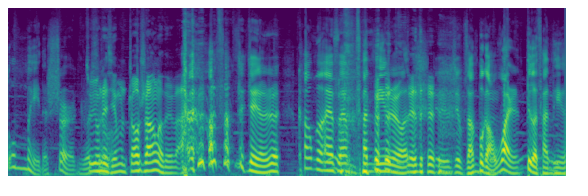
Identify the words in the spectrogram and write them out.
多美的事儿！你说就用这节目，目招商了，对吧？这这个是康门 FM 餐厅是吧？对对。这这咱不搞万人的餐厅，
